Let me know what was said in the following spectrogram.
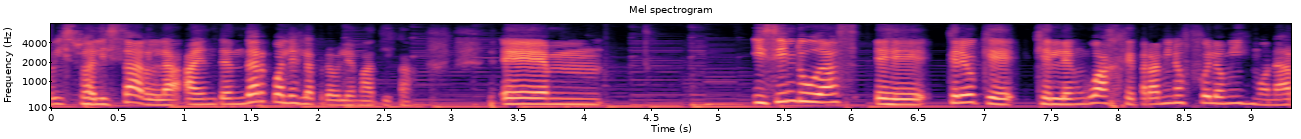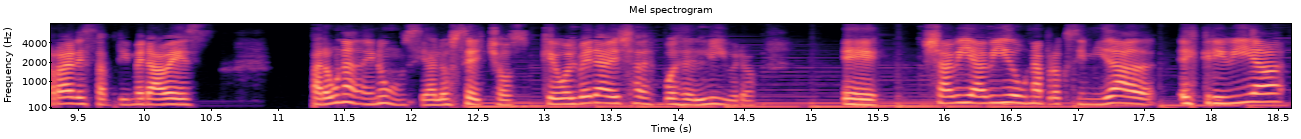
visualizarla, a entender cuál es la problemática. Em, y sin dudas, eh, creo que, que el lenguaje, para mí no fue lo mismo narrar esa primera vez para una denuncia, los hechos, que volver a ella después del libro. Eh, ya había habido una proximidad, escribía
